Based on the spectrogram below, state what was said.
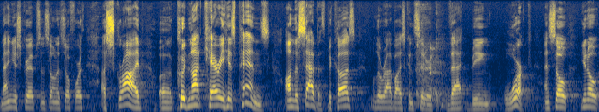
manuscripts and so on and so forth. A scribe uh, could not carry his pens on the Sabbath because well, the rabbis considered that being work. And so you know,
